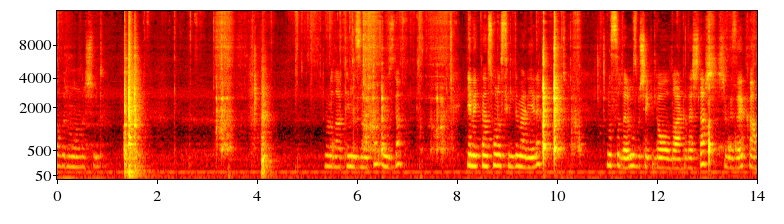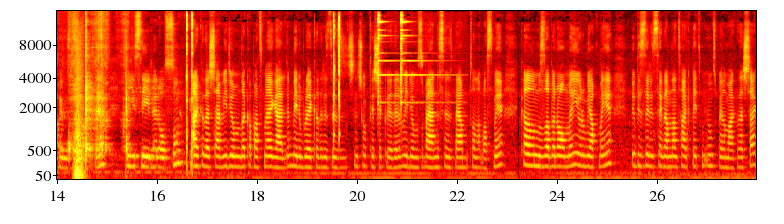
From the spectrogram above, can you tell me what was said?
Alırım onları şimdi. Buralar temiz zaten o yüzden. Yemekten sonra sildim her yeri. Mısırlarımız bu şekilde oldu arkadaşlar. Şimdi bize kahvemizle birlikte iyi seyirler olsun. Arkadaşlar videomu da kapatmaya geldim. Beni buraya kadar izlediğiniz için çok teşekkür ederim. Videomuzu beğendiyseniz beğen butonuna basmayı, kanalımıza abone olmayı, yorum yapmayı ve bizleri Instagram'dan takip etmeyi unutmayalım arkadaşlar.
